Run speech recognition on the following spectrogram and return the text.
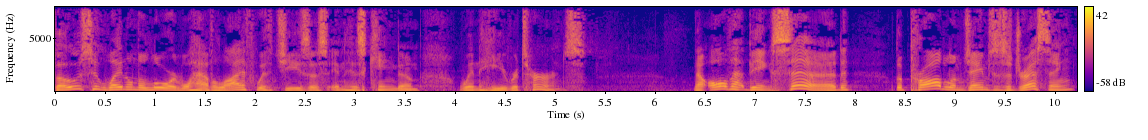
Those who wait on the Lord will have life with Jesus in his kingdom when he returns. Now, all that being said, the problem James is addressing,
